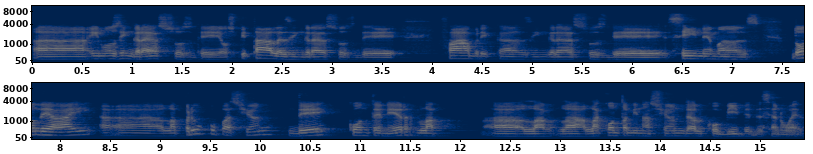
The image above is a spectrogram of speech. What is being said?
uh, en los ingresos de hospitales, ingresos de fábricas, ingresos de cinemas, donde hay uh, la preocupación de contener la uh, la, la, la, contaminación del COVID-19.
